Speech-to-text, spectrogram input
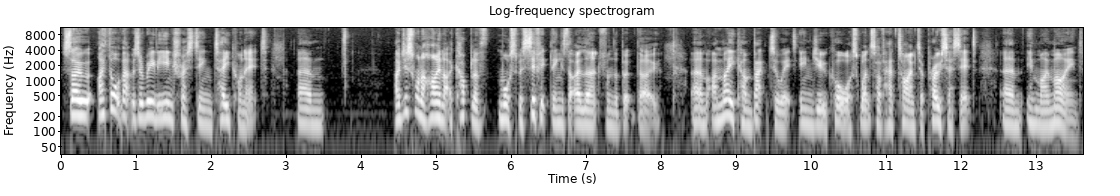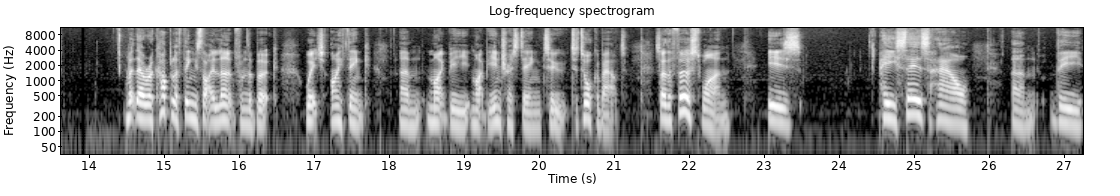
so I thought that was a really interesting take on it. Um, I just want to highlight a couple of more specific things that I learnt from the book, though. Um, I may come back to it in due course once I've had time to process it um, in my mind. But there were a couple of things that I learnt from the book which I think um, might be might be interesting to to talk about. So the first one is he says how um, the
